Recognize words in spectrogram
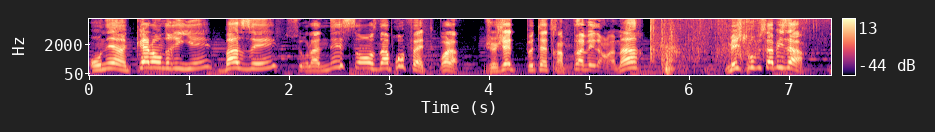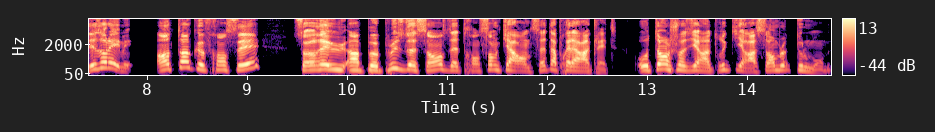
on ait un calendrier basé sur la naissance d'un prophète. Voilà. Je jette peut-être un pavé dans la mare, mais je trouve ça bizarre. Désolé, mais en tant que Français, ça aurait eu un peu plus de sens d'être en 147 après la raclette. Autant choisir un truc qui rassemble tout le monde.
